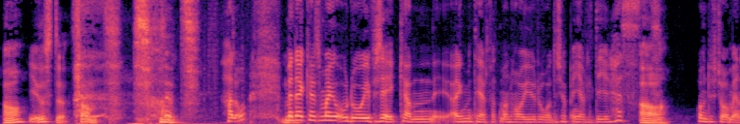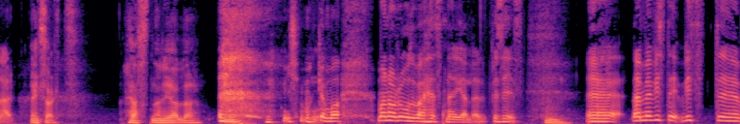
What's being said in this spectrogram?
Ja, ju. just det, sant. sant. Hallå? Men där kanske man och då i och för sig kan argumentera för att man har ju råd att köpa en jävligt dyr häst. Ja, Om du förstår vad jag menar. exakt. Häst när det gäller. man, kan vara, man har råd att vara häst när det gäller, precis. Mm. Eh, nej men visst, visst eh,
